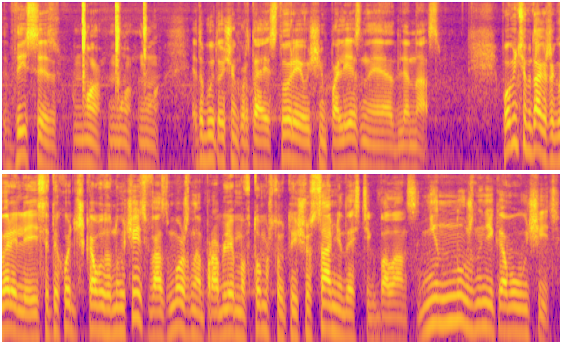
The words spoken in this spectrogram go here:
this is, это будет очень крутая история, очень полезная для нас. Помните, мы также говорили, если ты хочешь кого-то научить, возможно, проблема в том, что ты еще сам не достиг баланса. Не нужно никого учить.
